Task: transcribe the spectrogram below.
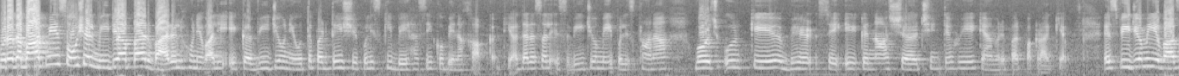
मुरादाबाद में सोशल मीडिया पर वायरल होने वाली एक वीडियो ने उत्तर प्रदेश पुलिस की बेहसी को बेनकाब कर दिया। दरअसल, इस वीडियो में पुलिस थाना भोजपुर के भीड़ से एक नाश छीनते हुए कैमरे पर पकड़ा गया। इस वीडियो में ये वाज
